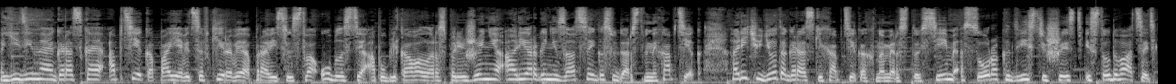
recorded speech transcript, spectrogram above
Единая городская аптека появится в Кирове. Правительство области опубликовало распоряжение о реорганизации государственных аптек. Речь идет о городских аптеках номер 107, 40, 206 и 120.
